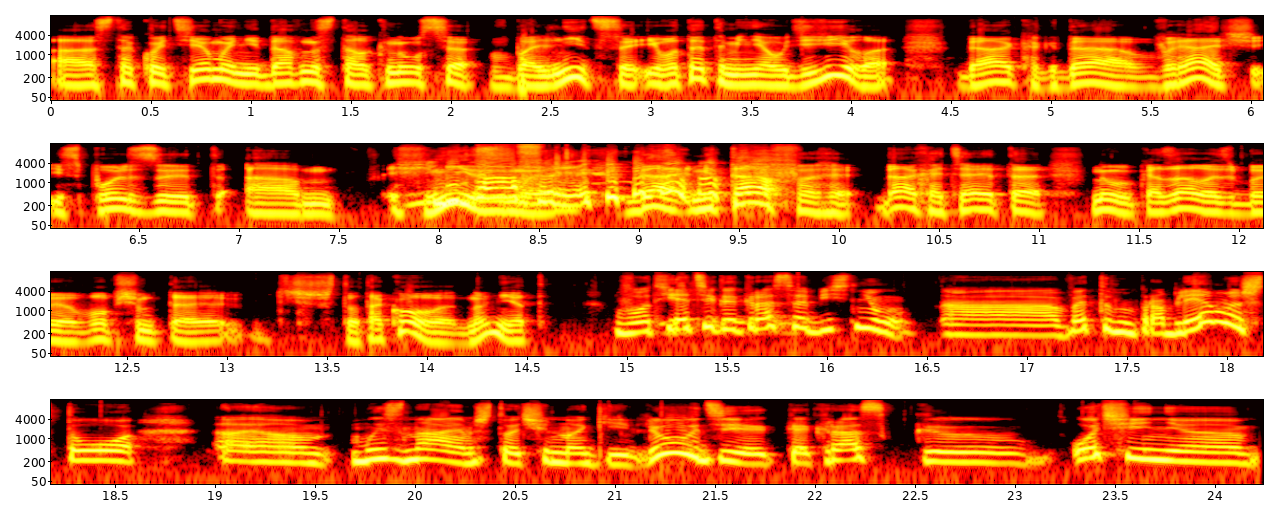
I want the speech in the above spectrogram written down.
а, с такой темой недавно столкнулся в больнице, и вот это меня удивило, да, когда врач использует ам, эфемизмы. Метафоры. Да, метафоры, да, хотя это, ну, казалось бы, в общем-то, что такого, но нет. Вот я тебе как раз объясню. А, в этом и проблема, что а, мы знаем, что очень многие люди как раз к- очень э,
